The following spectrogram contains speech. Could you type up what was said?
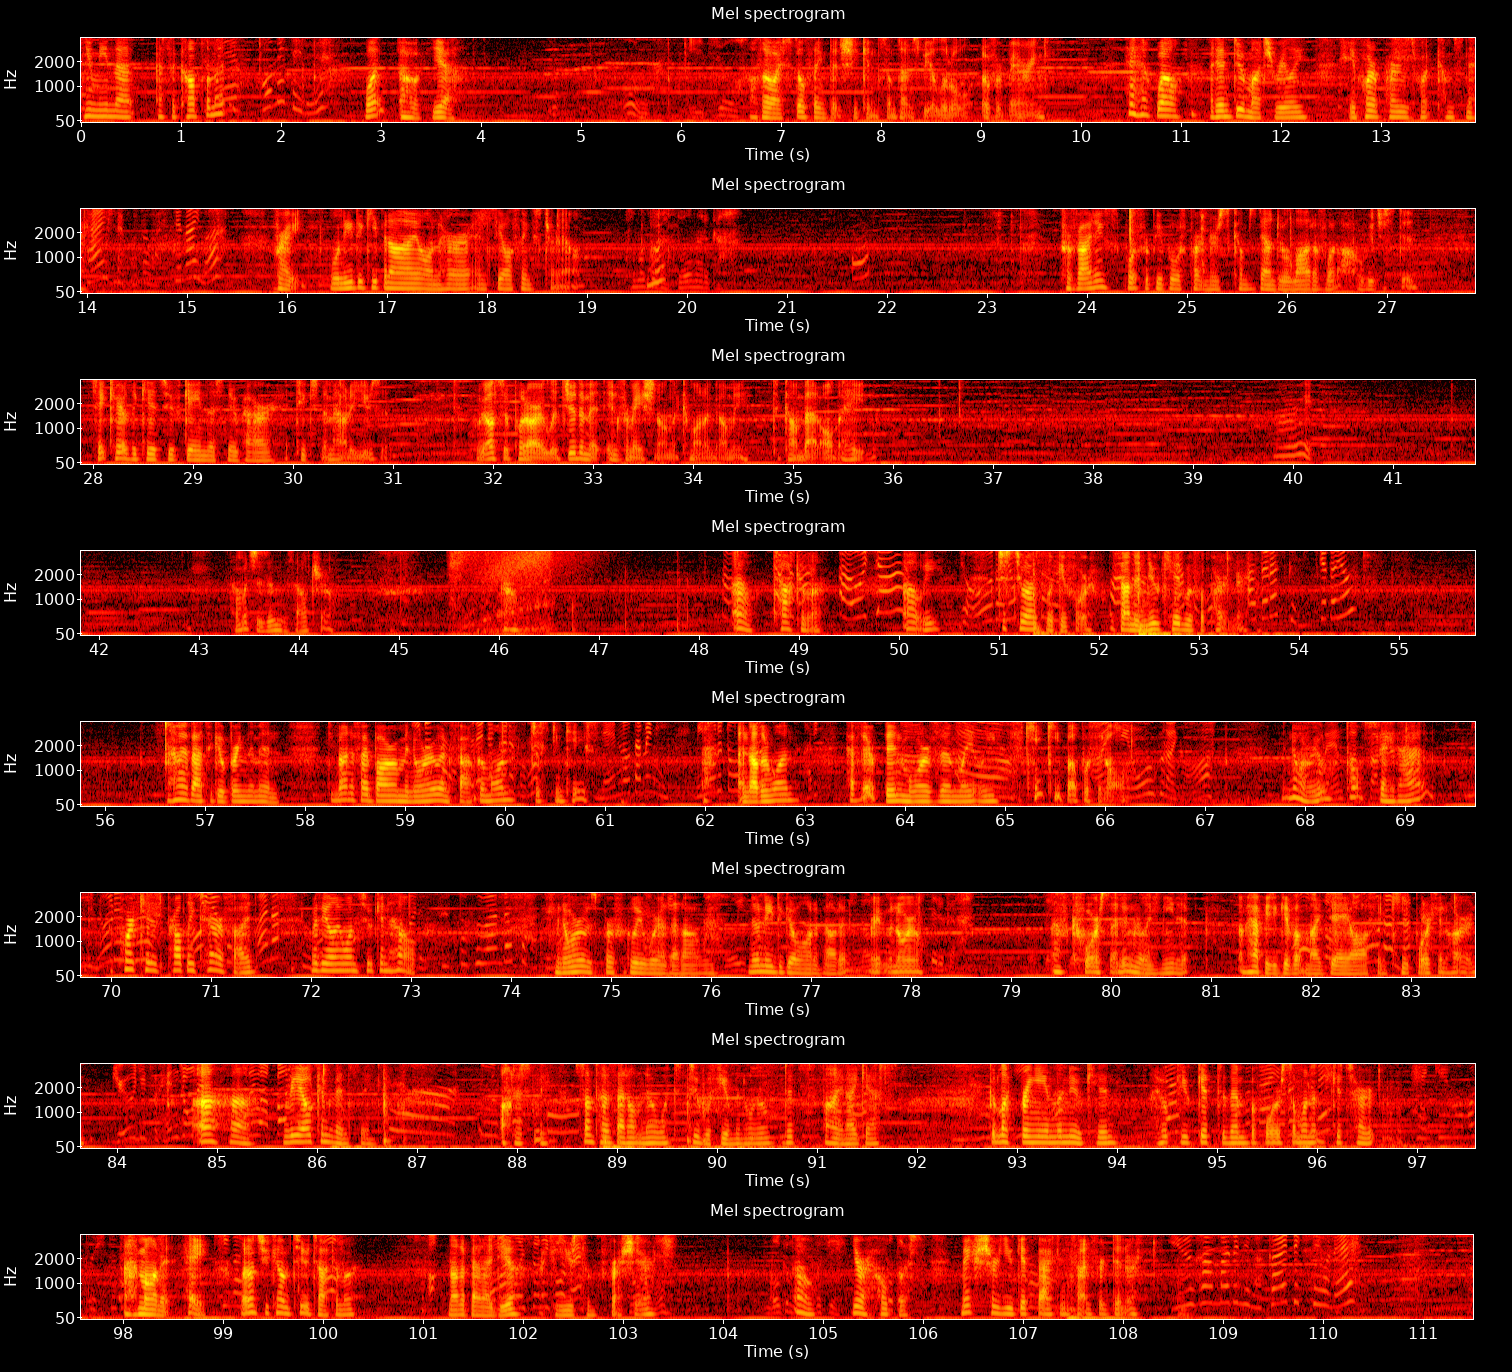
You mean that as a compliment? What? Oh, yeah. Although I still think that she can sometimes be a little overbearing. well, I didn't do much, really. The important part is what comes next. Right. We'll need to keep an eye on her and see how things turn out. Providing support for people with partners comes down to a lot of what oh, we just did. Take care of the kids who've gained this new power and teach them how to use it. We also put our legitimate information on the Kemonogami to combat all the hate. Alright. How much is in this outro? Oh. Oh, Takuma. Oh, Aoi. Just who I was looking for. I found a new kid with a partner. I'm about to go bring them in. Do you mind if I borrow Minoru and Falcomon, just in case? Another one? Have there been more of them lately? I can't keep up with it all. Minoru, don't say that. The poor kid is probably terrified. We're the only ones who can help. Minoru is perfectly aware of that, Aoi. No need to go on about it, right, Minoru? Of course, I didn't really mean it. I'm happy to give up my day off and keep working hard. Uh-huh, real convincing. Honestly, sometimes I don't know what to do with human oil, but it's fine, I guess. Good luck bringing in the new kid. I hope you get to them before someone gets hurt. I'm on it. Hey, why don't you come too, Takuma? Not a bad idea. I could use some fresh air. Oh, you're hopeless. Make sure you get back in time for dinner.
